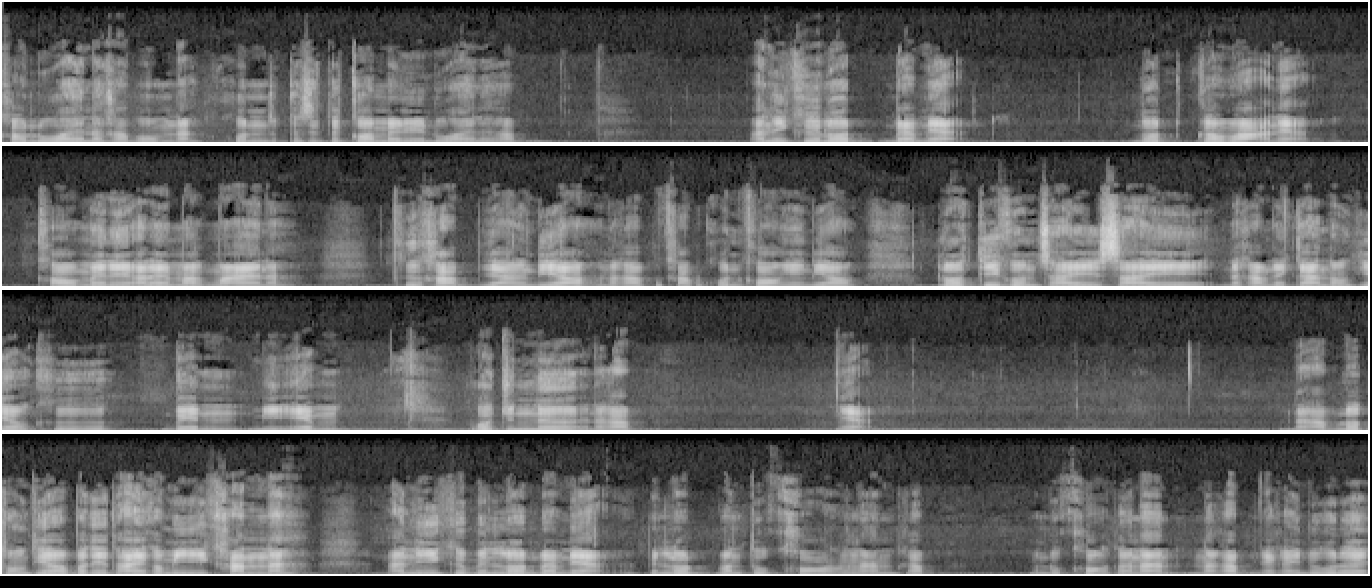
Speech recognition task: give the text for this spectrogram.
เขารวยนะครับผมนะคนเกษตรกรแบบนี้รวยนะครับ อันนี้คือรถแบบเนี้ยรถกระบะเนี่ยเขาไม่ได้อะไรมากมายนะคือขับอย่างเดียวนะครับขับขนของอย่างเดียว รถที่คนใช้ใช้นะครับในการท่องเที่ยวคือเบนซ์บีเอ็มโฟจูเนอร์นะครับเนี่ย นะครับรถท่องเที่ยวประเทศไทยเขามีอีกคันนะอันนี้คือเป็นรถแบบเนี้ยเป็นรถบรรทุกของทั้งนั้นครับบรรทุกของทั้งนั้นนะครับ อยากให้ดูเลย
